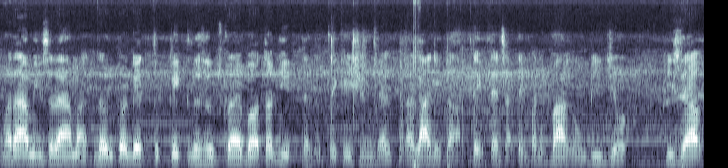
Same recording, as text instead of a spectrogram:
Maraming salamat. Don't forget to click the subscribe button, hit the notification bell para lagi ka updated sa ating panibagong video. Peace out.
